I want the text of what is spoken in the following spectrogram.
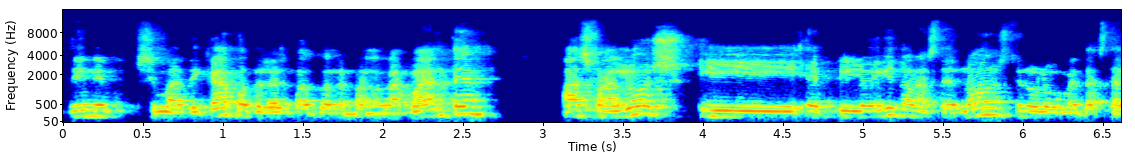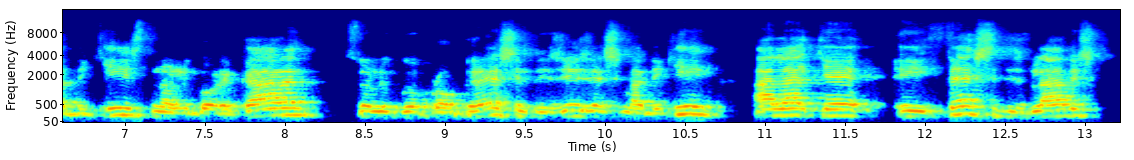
δίνει σημαντικά αποτελέσματα όταν επαναλαμβάνεται. Ασφαλώς η επιλογή των ασθενών στην ολιγομεταστατική, στην oligoricurrent, στην oligoprogressive disease είναι σημαντική, αλλά και η θέση της βλάβης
